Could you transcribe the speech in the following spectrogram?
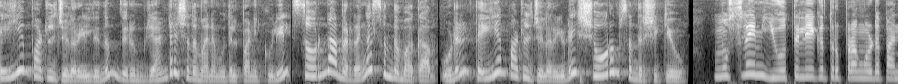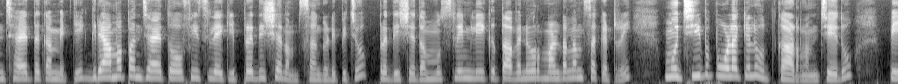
തെയ്യംപാട്ടിൽ ജ്വല്ലറിയിൽ നിന്നും വെറും രണ്ടര ശതമാനം മുതൽ പണിക്കൂലിയിൽ സ്വർണാഭരണങ്ങൾ സ്വന്തമാക്കാം. ഉടൻ തെയ്യംപാട്ടിൽ ജ്വല്ലറിയുടെ ഷോറൂം സന്ദർശിക്കൂ. Muslim Youth League Thriprangode panchayat committee ഗ്രാമപഞ്ചായത്ത് ഓഫീസിലേക്ക് പ്രതിഷേധം സംഘടിപ്പിച്ചു. പ്രതിഷേധം മുസ്ലിം ലീഗ് തവനൂർ മണ്ഡലം സെക്രട്ടറി മുജീബ് പൂളയ്ക്കൽ ഉദ്ഘാടനം ചെയ്തു. പി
